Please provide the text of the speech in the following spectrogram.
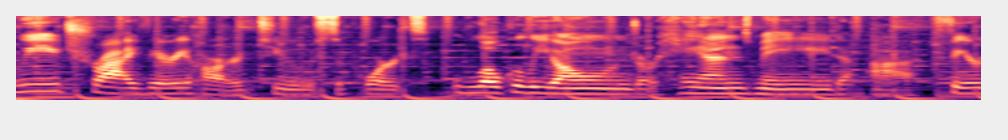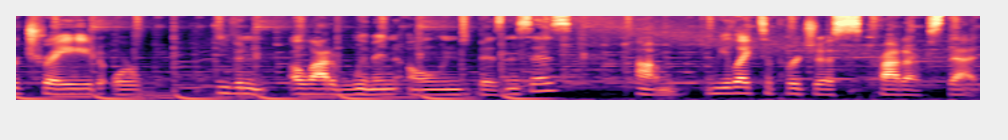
we try very hard to support locally owned or handmade, uh, fair trade, or even a lot of women-owned businesses. Um, we like to purchase products that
